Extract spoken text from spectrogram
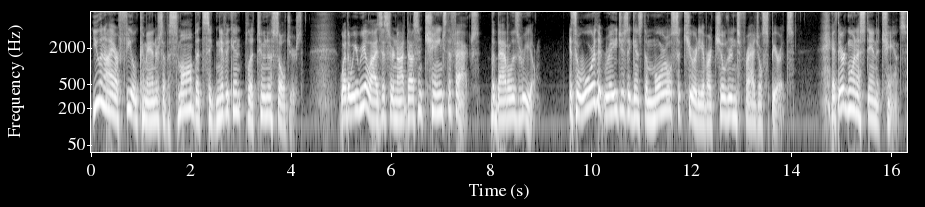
you and I are field commanders of a small but significant platoon of soldiers. Whether we realize this or not doesn't change the facts. The battle is real. It's a war that rages against the moral security of our children's fragile spirits. If they're going to stand a chance,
